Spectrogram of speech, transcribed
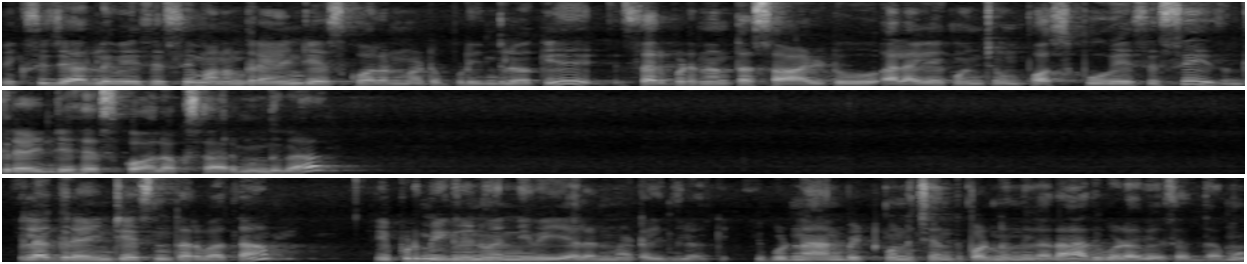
మిక్సీ జార్లో వేసేసి మనం గ్రైండ్ చేసుకోవాలన్నమాట. ఇప్పుడు ఇందులోకి సరిపడినంత సాల్టు అలాగే కొంచెం పసుపు వేసేసి గ్రైండ్ చేసేసుకోవాలి ఒకసారి ముందుగా. ఇలా గ్రైండ్ చేసిన తర్వాత ఇప్పుడు మిగిలినవన్నీ వేయాలన్నమాట ఇందులోకి. ఇప్పుడు నానబెట్టుకున్న చింతపండు ఉంది కదా అది కూడా వేసేద్దాము.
